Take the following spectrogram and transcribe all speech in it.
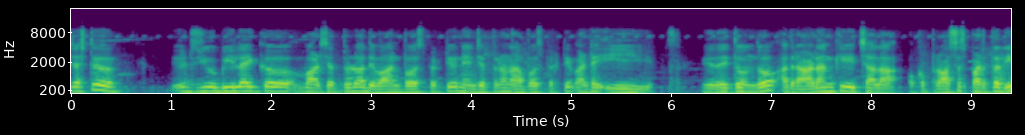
Just it's you be like వాడు చెప్తున్నాడు అది వాన్ పర్స్పెక్టివ్ నేను చెప్తున్నా నా పర్స్పెక్టివ్ అంటే ఈ ఏదైతే ఉందో అది రావడానికి చాలా ఒక ప్రాసెస్ పడుతుంది.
